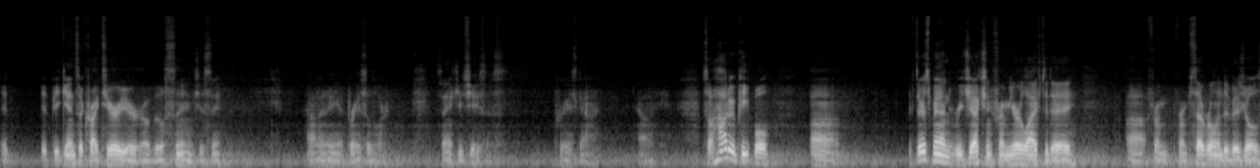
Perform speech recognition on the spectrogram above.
It it begins a criteria of those things, you see. Hallelujah. Praise the Lord. Thank you, Jesus. Praise God. Hallelujah. So, how do people, uh, if there's been rejection from your life today, uh, from from several individuals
